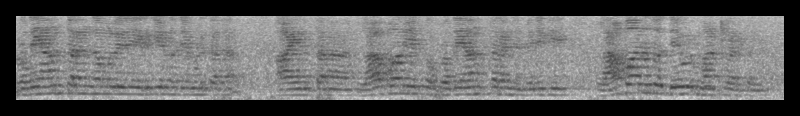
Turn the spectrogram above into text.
హృదయాంతరంగములు ఎరిగి ఉన్న దేవుడు కదా. ఆయన తన లాభాను యొక్క హృదయాంతరంగా మెరిగి లాభానుతో దేవుడు మాట్లాడతాడు.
